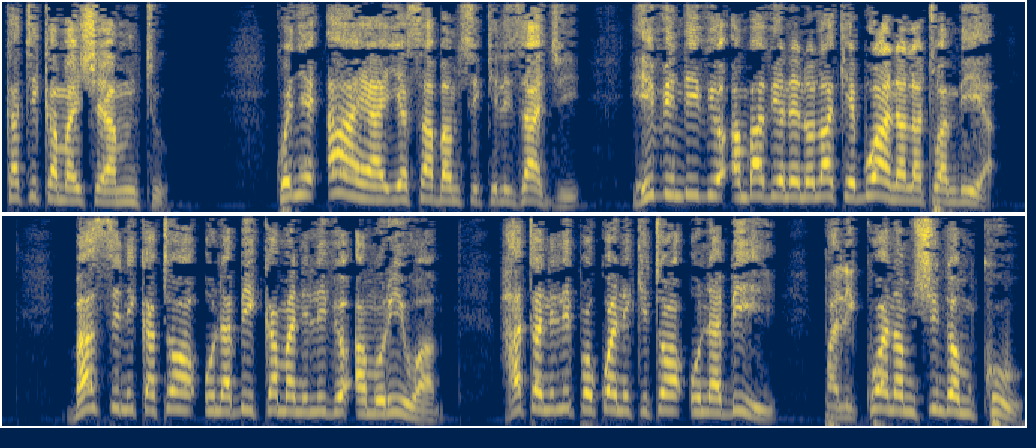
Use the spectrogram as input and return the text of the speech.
katika maisha ya mtu. Kwenye aya ya saba msikilizaji hivi ndivyo ambavyo neno lake bwana latuambia. Basi nikatoa unabii kama nilivyoamuriwa. Hata nilipokuwa nikitoa unabii palikuwa na mshindo mkuu.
